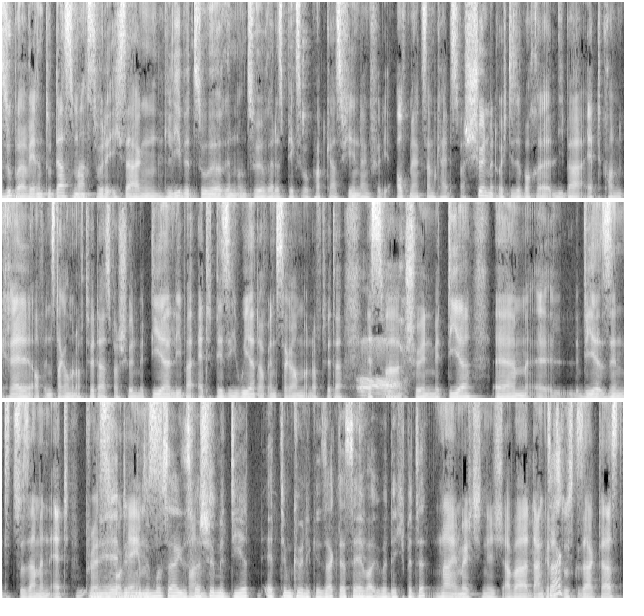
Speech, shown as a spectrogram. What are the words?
Super, während du das machst, würde ich sagen, liebe Zuhörerinnen und Zuhörer des Pixelbook Podcasts, vielen Dank für die Aufmerksamkeit. Es war schön mit euch diese Woche, lieber Ed Konkrell auf Instagram und auf Twitter. Es war schön mit dir, lieber Ed Weird auf Instagram und auf Twitter. Es Oh. war schön mit dir. Ähm, äh, wir sind zusammen Ed Press Nee, for du, Games. du musst sagen, es war schön mit dir, Ed Tim Königke. Sag das selber über dich, bitte. Nein, möchte ich nicht. Aber danke, dass Sag. du es gesagt hast.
